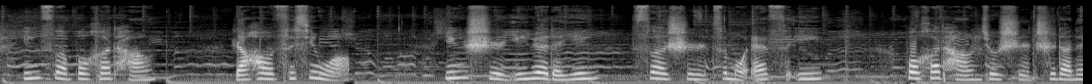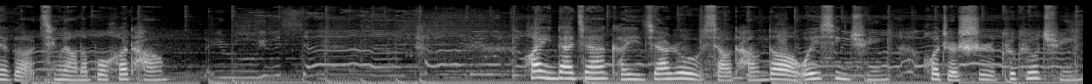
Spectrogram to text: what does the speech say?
“音色薄荷糖”，然后私信我。音是音乐的音，色是字母 S 一，薄荷糖就是吃的那个清凉的薄荷糖。欢迎大家可以加入小唐的微信群或者是 QQ 群。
